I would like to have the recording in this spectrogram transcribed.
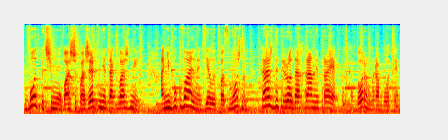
Вот почему ваши пожертвования так важны. Они буквально делают возможным каждый природоохранный проект, над которым мы работаем.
